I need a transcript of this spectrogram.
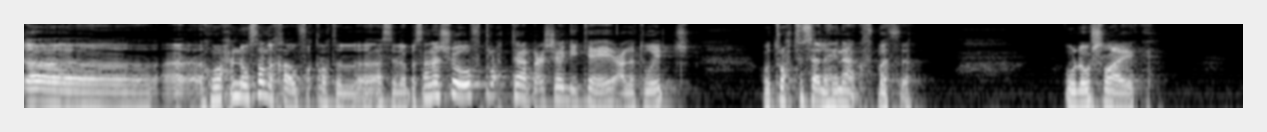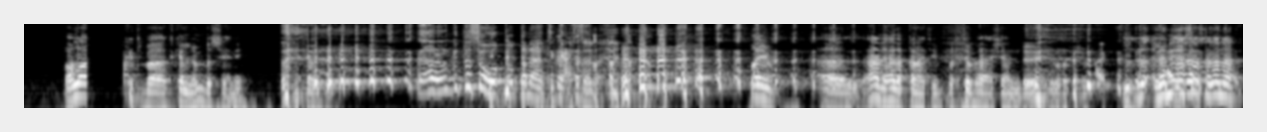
آه هو إحنا وصلنا فقرة الأسئلة بس أنا أشوف تروح تتابع شاقي كي على Twitch وتروح تسأله هناك في بثه. ولا وش رأيك؟ كنت بتكلم بس يعني أنا كنت أسوق لقناتك أحسن. طيب آه هذا هذا قناتي بكتبها عشان لأني أساسا أنا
